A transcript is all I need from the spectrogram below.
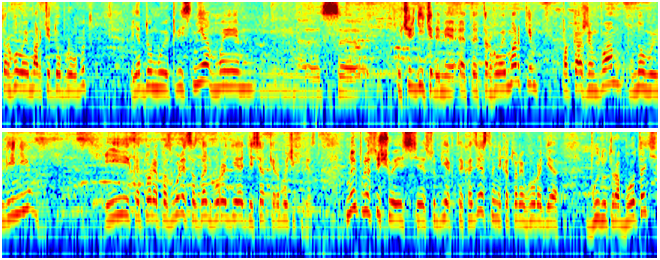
торговой марки «Добробут». Я думаю, к весне мы э, с учредителями этой торговой марки покажем вам новую линию, и которая позволит создать в городе десятки рабочих мест. Ну и плюс еще есть субъекты хозяйствования, которые в городе будут работать.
